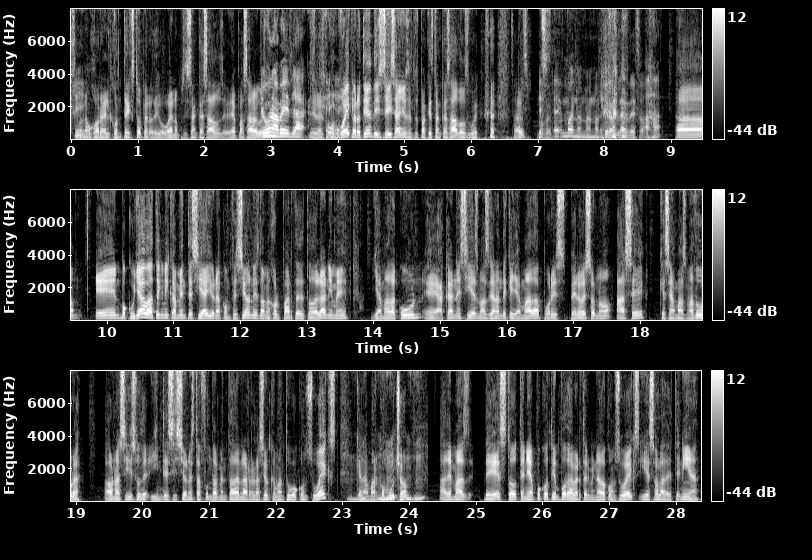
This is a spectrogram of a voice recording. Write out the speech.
sí. O a lo mejor el contexto, pero digo, bueno, pues si están casados debería pasar algo. De una vez ya. Como, güey, pero tienen 16 años, entonces ¿para qué están casados, güey? ¿Sabes? No Es- sé. eh, bueno, no, no quiero hablar de eso. Ajá. Ah, en Bokuyaba técnicamente sí hay una confesión, es la mejor parte de todo el anime. Yamada Kun, eh, Akane sí es más grande que Yamada, por es- pero eso no hace que sea más madura. Aún así, su de- indecisión está fundamentada en la relación que mantuvo con su ex. Que la marcó mucho. Además de esto, tenía poco tiempo de haber terminado con su ex y eso la detenía.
